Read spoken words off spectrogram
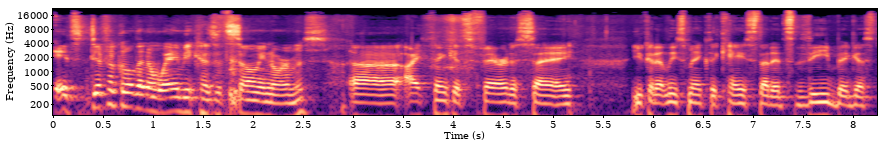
it's difficult in a way because it's so enormous. Uh, I think it's fair to say you could at least make the case that it's the biggest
